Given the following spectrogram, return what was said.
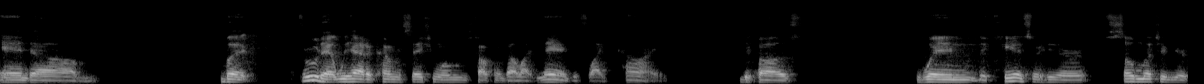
And, um, but through that, we had a conversation where we was talking about like, man, just like time, because when the kids are here, so much of your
